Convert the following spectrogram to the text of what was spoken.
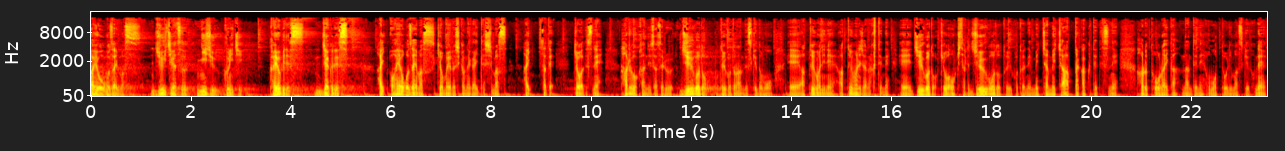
はようございます。11月29日火曜日です。ジャクです。はいおはようございます。今日もよろしくお願いいたします。はいさて今日はですね春を感じさせる15度ということなんですけども、えー、あっという間にね、あっという間にじゃなくてね、えー、15度、今日は起きたら15度ということでね、めちゃめちゃ暖かくてですね、春到来かなんてね、思っておりますけどね、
